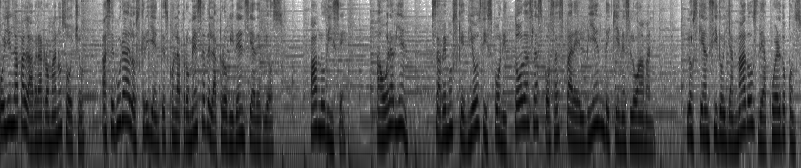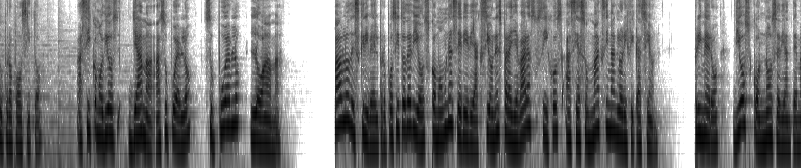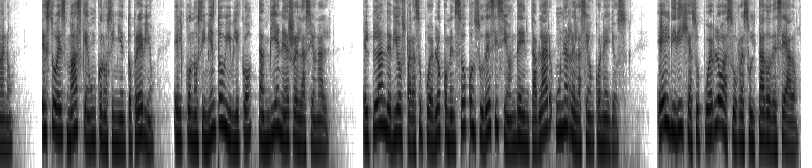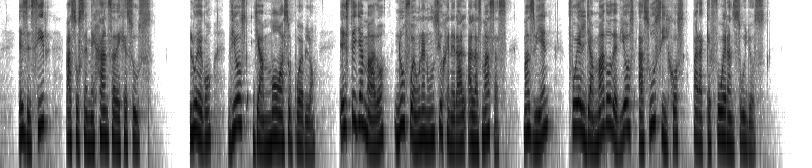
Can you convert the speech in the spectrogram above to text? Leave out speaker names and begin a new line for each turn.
Hoy en la palabra Romanos 8 asegura a los creyentes con la promesa de la providencia de Dios. Pablo dice, Ahora bien, sabemos que Dios dispone todas las cosas para el bien de quienes lo aman, los que han sido llamados de acuerdo con su propósito. Así como Dios llama a su pueblo, su pueblo lo ama. Pablo describe el propósito de Dios como una serie de acciones para llevar a sus hijos hacia su máxima glorificación. Primero, Dios conoce de antemano. Esto es más que un conocimiento previo. El conocimiento bíblico también es relacional. El plan de Dios para su pueblo comenzó con su decisión de entablar una relación con ellos. Él dirige a su pueblo a su resultado deseado, es decir, a su semejanza de Jesús. Luego, Dios llamó a su pueblo. Este llamado no fue un anuncio general a las masas, más bien fue el llamado de Dios a sus hijos para que fueran suyos.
